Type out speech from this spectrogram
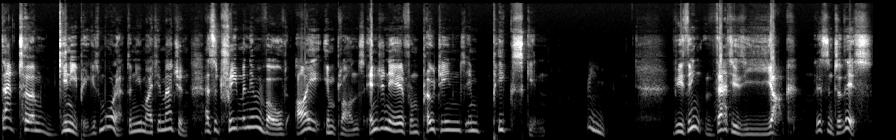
that term guinea pig is more apt than you might imagine, as the treatment involved eye implants engineered from proteins in pig skin. Mm. If you think that is yuck, listen to this.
